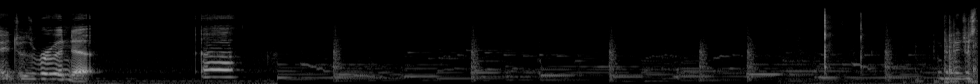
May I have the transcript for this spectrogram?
It just ruined it. Uh. I'm gonna just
